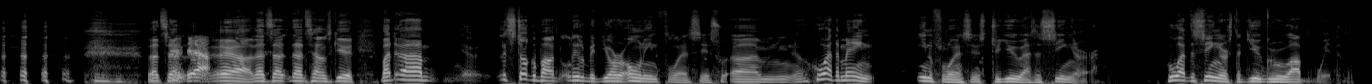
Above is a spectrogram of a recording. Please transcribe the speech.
that's a, yeah, yeah. That's a, that sounds good. But um, let's talk about a little bit your own influences. Um, who are the main influences to you as a singer? Who are the singers that you grew up with?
